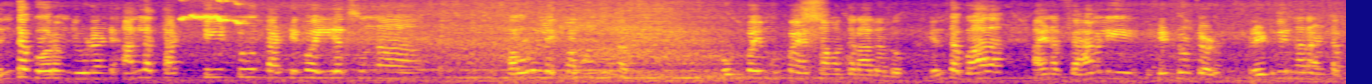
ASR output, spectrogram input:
ఎంత ఘోరం చూడండి అందులో thirty to thirty five years ఉన్న పౌరులు ఎక్కువ మంది ఉన్నారు. ముప్పై ముప్పై ఐదు సంవత్సరాలలో. ఎంత బాధ ఆయన ఫ్యామిలీ హెడ్ ఉంటాడు రెడ్ విన్నర్ అంటాం.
